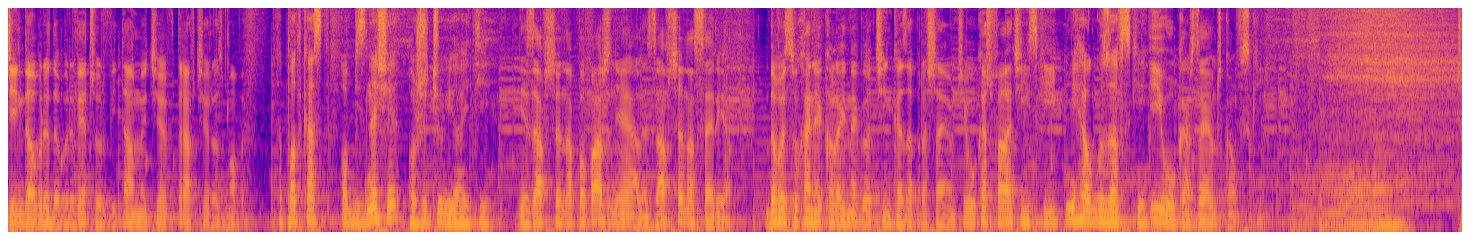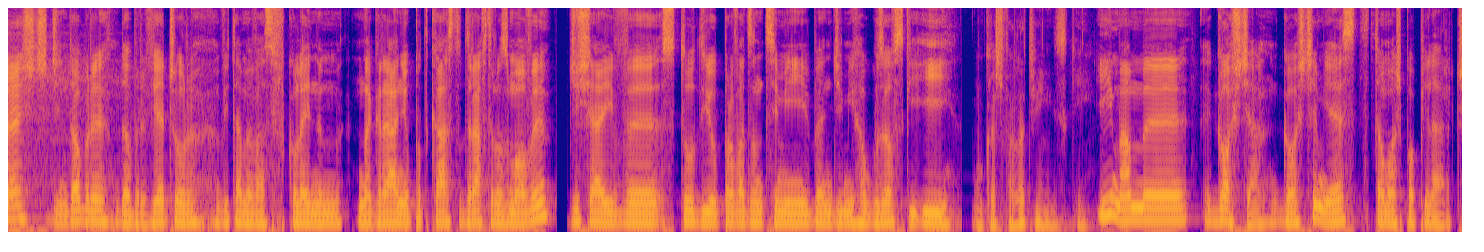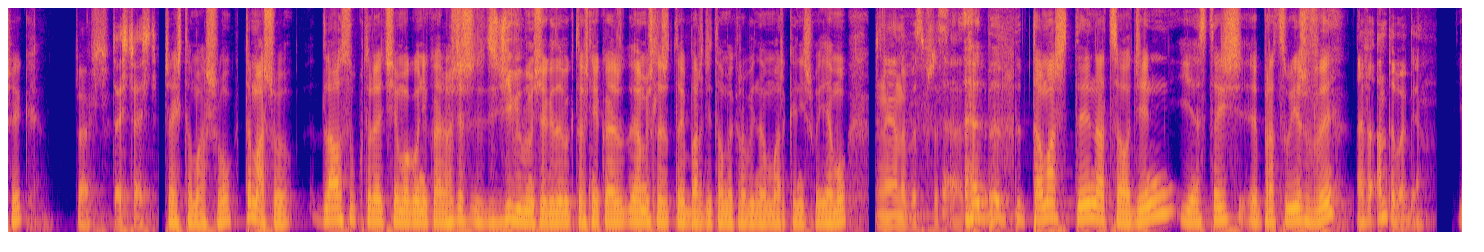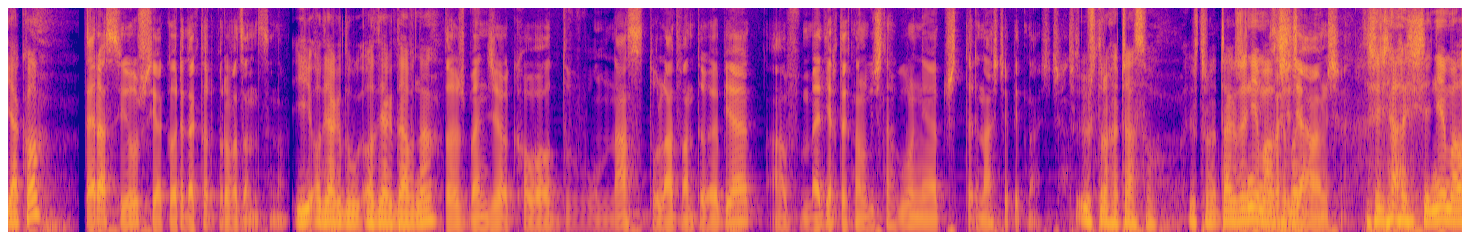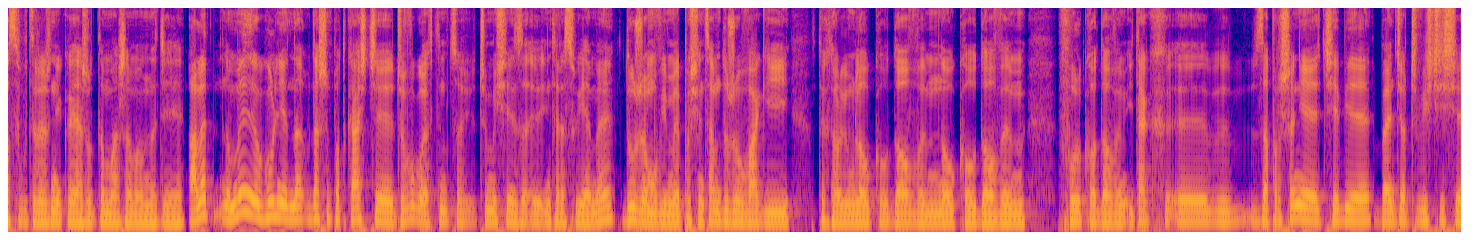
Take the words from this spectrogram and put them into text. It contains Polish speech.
Dzień dobry, dobry wieczór, witamy Cię w Drafcie Rozmowy. To podcast o biznesie, o życiu i o IT. Nie zawsze na poważnie, ale zawsze na serio. Do wysłuchania kolejnego odcinka zapraszają Cię Łukasz Falaciński. Michał Guzowski. I Łukasz Zajączkowski. Cześć, dzień dobry, dobry wieczór. Witamy Was w kolejnym nagraniu podcastu Draft Rozmowy. Dzisiaj w studiu prowadzącymi będzie Michał Guzowski i... Łukasz Falaciński. I mamy gościa. Gościem jest Tomasz Popielarczyk. Cześć. Cześć, cześć. Cześć Tomaszu. Tomaszu, dla osób, które Cię mogą nie kojarzyć, chociaż zdziwiłbym się, gdyby ktoś nie kojarzył. Ja myślę, że tutaj bardziej Tomek robi nam markę niż my jemu. Nie, no bez przesady. E, Tomasz, Ty na co dzień jesteś, e, pracujesz w... W Antywebie. Jako? Teraz już jako redaktor prowadzący. No. I od jak, od jak dawna? To już będzie około 12 lat w Antywebie, a w mediach technologicznych ogólnie 14-15. Już trochę czasu. Już trochę, także nie ma chyba... Zasiedziałem się. Zasiedziałeś się, nie ma osób, które już nie kojarzą Tomasza, mam nadzieję. Ale no my ogólnie na, w naszym podcaście, czy w ogóle w tym, co, czym my się interesujemy, dużo mówimy, poświęcamy dużo uwagi technologiom low-code'owym, no-code'owym, full-code'owym i tak y, zaproszenie ciebie będzie oczywiście się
